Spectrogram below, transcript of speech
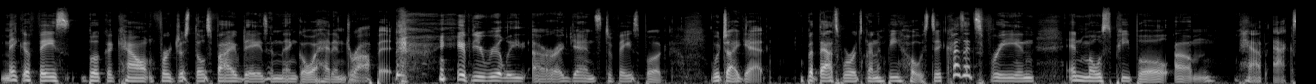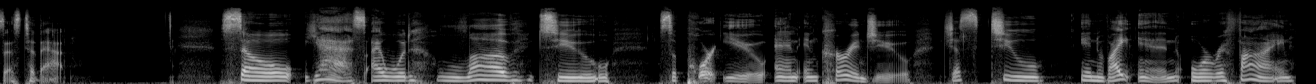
make a Facebook account for just those five days and then go ahead and drop it if you really are against Facebook, which I get. But that's where it's going to be hosted because it's free and, and most people um, have access to that. So, yes, I would love to support you and encourage you just to invite in or refine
